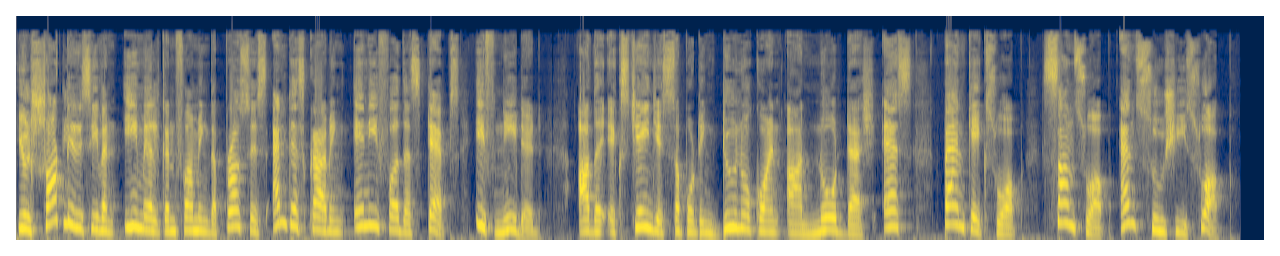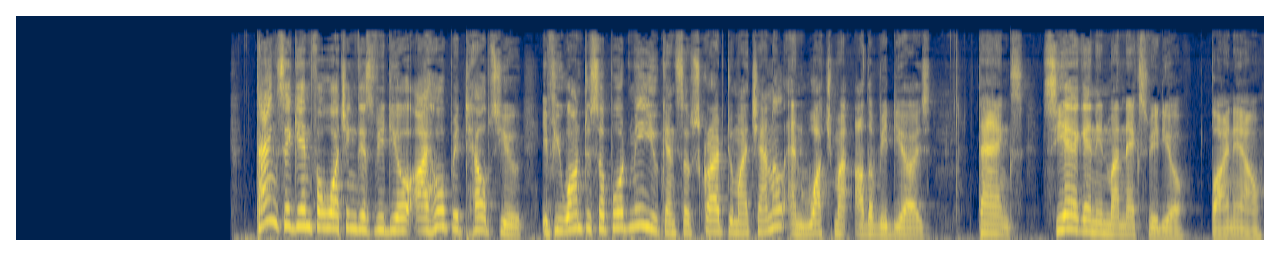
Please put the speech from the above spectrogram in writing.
You'll shortly receive an email confirming the process and describing any further steps if needed. Other exchanges supporting Duino Coin are Node-S, PancakeSwap, SunSwap, and SushiSwap. Thanks again for watching this video. I hope it helps you. If you want to support me, you can subscribe to my channel and watch my other videos. Thanks. See you again in my next video. Bye now.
